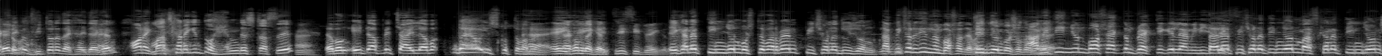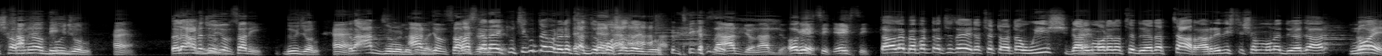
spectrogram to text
একটু ভিতরে দেখাই দেখেন। হ্যাঁ, মাঝখানে কিন্তু আছে হ্যাঁ। এবং এটা আপনি চাইলে আবার উঠায় ইউজ করতে পারবেন। হ্যাঁ এখন দেখেন থ্রি সিট হয়ে গেল এখানে তিনজন বসতে পারবেন পিছনে দুইজন। না পিছনে তিনজন বসা যাবে। তিনজন বসা যাবে, আমি। তিনজন বসা একদম প্র্যাকটিক্যালি আমি নিজে তাহলে পিছনে তিনজন মাঝখানে তিনজন সামনে। দুইজন। হ্যাঁ। তাহলে আটজন। দুইজন সরি দুইজন। হ্যাঁ। তাহলে আটজন ভাই। আটজন, মাঝখানে একটু হলে চারজন বসা যাইবো ঠিক আছে? আটজন আটজন। Okay. সিট এইট সিট তাহলে ব্যাপারটা হচ্ছে যে এটা হচ্ছে টয়টা উইশ গাড়ির হ্যাঁ। মডেল হচ্ছে দুই হাজার চার আর রেজিস্ট্রেশন মনে হয়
